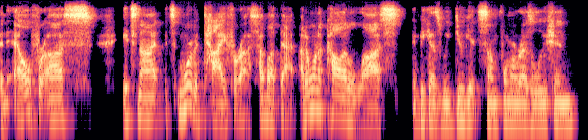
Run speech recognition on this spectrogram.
an L for us. It's not, it's more of a tie for us. How about that? I don't want to call it a loss because we do get some form of resolution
